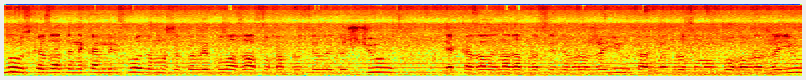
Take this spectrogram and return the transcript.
ну сказати не камільфо, тому що коли була засуха, просили дощу. Як казали, треба просити врожаю, так ми просимо Бога врожаю.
